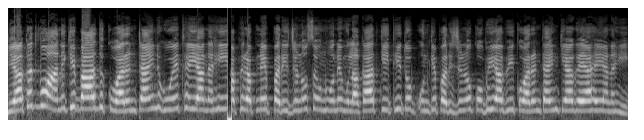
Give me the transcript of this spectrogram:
लियाकत वो आने के बाद क्वारंटाइन हुए थे या नहीं या फिर अपने परिजनों से उन्होंने मुलाकात की थी तो उनके परिजनों को भी अभी क्वारंटाइन किया गया है या नहीं?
